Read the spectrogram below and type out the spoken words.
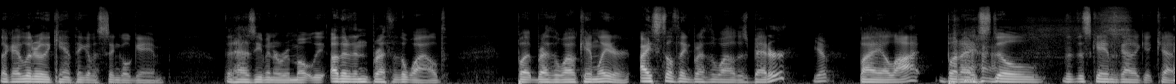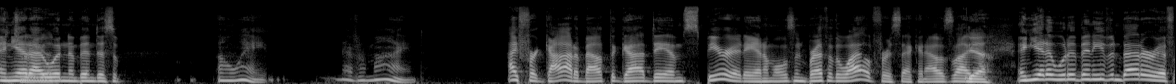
Like I literally can't think of a single game that has even a remotely other than Breath of the Wild. But Breath of the Wild came later. I still think Breath of the Wild is better. Yep. By a lot, but I still that this game's got to get kept. and It's yet really I good. wouldn't have been disappointed. Oh wait, never mind. I forgot about the goddamn spirit animals in Breath of the Wild for a second. I was like, Yeah. And yet it would have been even better if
